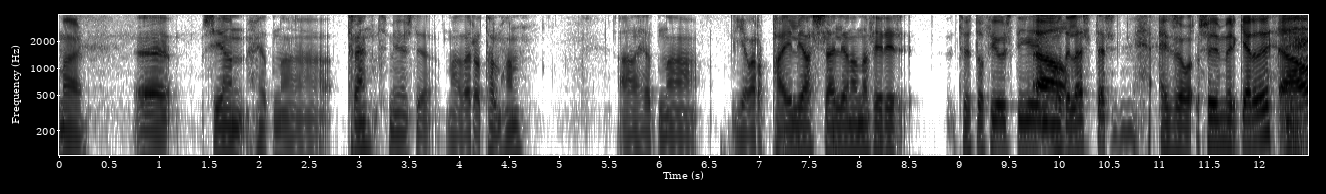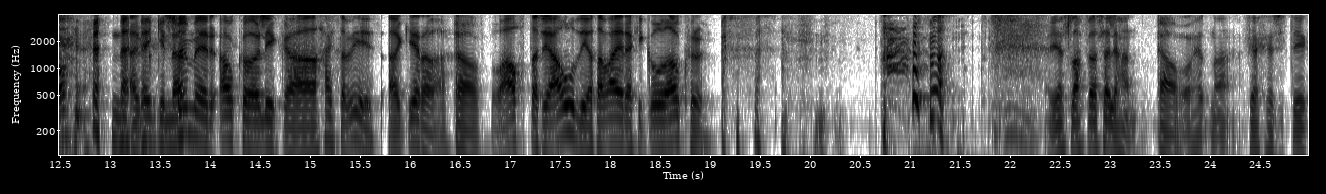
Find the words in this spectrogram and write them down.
Uh, síðan hérna Trent, mér veist ég, maður verður að tala um hann að hérna ég var að pælja að selja hann þarna fyrir 24 stíði Já. mútið Lester eins og sumir gerðu. Já, Nei, en engin nöfn. sumir ákváðu líka að hætta við að gera það. Já, og átta sig á því að það væri ekki góð ákvörðun ég slapp við að selja hann Já. og hérna fekk þessi stig.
